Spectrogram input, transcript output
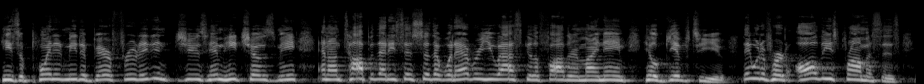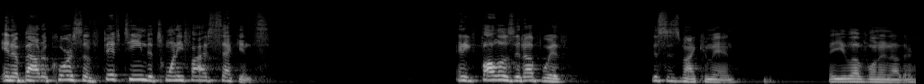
He's appointed me to bear fruit. I didn't choose him. He chose me. And on top of that he says so that whatever you ask of the father in my name he'll give to you. They would have heard all these promises in about a course of 15 to 25 seconds. And he follows it up with, This is my command, that you love one another.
